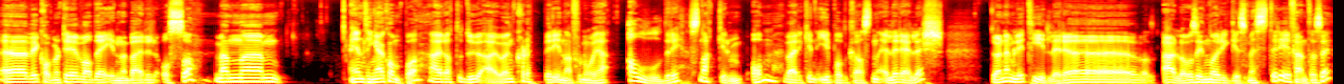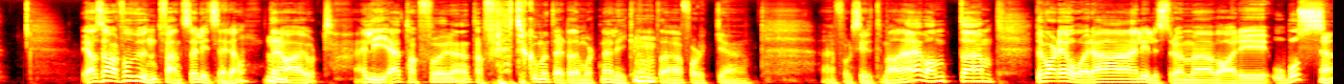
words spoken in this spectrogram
Eh, Vi kommer til hva det innebærer også, men eh, en ting jeg kom på, er at du er jo en kløpper innafor noe jeg aldri snakker om, verken i podkasten eller ellers. Du er nemlig tidligere, er lov å si, norgesmester i fantasy. Ja, så jeg har i hvert fall vunnet Fantasy Eliteserien. Det har jeg gjort. Jeg jeg, takk, for, eh, takk for at du kommenterte det, Morten. Jeg liker at mm. folk, eh, folk sier det til meg. Jeg vant Det var det året Lillestrøm var i Obos, Ja.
